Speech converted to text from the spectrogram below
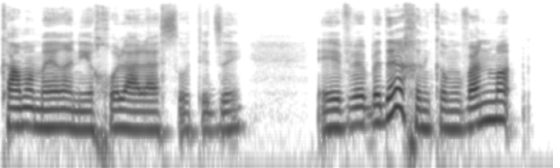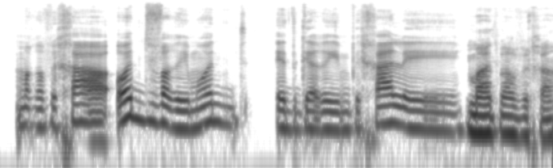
כמה מהר אני יכולה לעשות את זה. Uh, ובדרך אני כמובן מרוויחה עוד דברים, עוד אתגרים. בכלל... Uh, מה את מרוויחה?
